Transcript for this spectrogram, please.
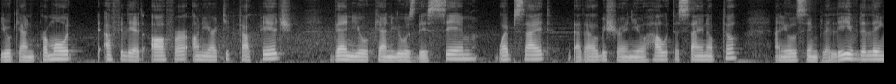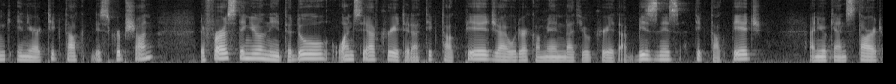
You can promote the affiliate offer on your TikTok page. Then you can use this same website that I'll be showing you how to sign up to. And you'll simply leave the link in your TikTok description. The first thing you'll need to do once you have created a TikTok page, I would recommend that you create a business TikTok page and you can start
